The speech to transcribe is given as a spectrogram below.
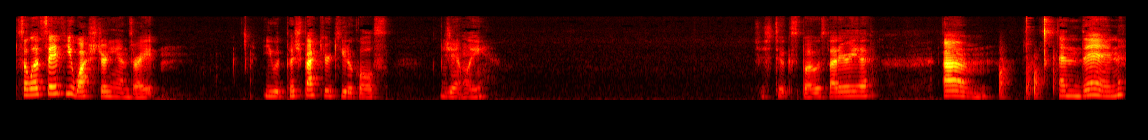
So let's say if you washed your hands, right? You would push back your cuticles gently. Just to expose that area. Um, and then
